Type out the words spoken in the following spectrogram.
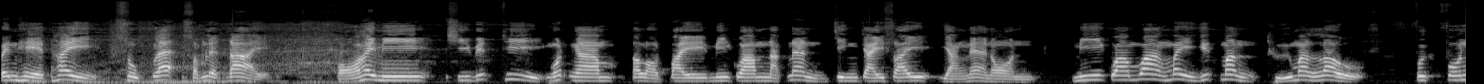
เป็นเหตุให้สุขและสำเร็จได้ ขอให้มีชีวิตที่งดงามตลอดไปมีความหนักแน่นจริงใจไซอย่างแน่นอน มีความว่างไม่ยึดมั่นถือมั่นเล่า ฝึกฝน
